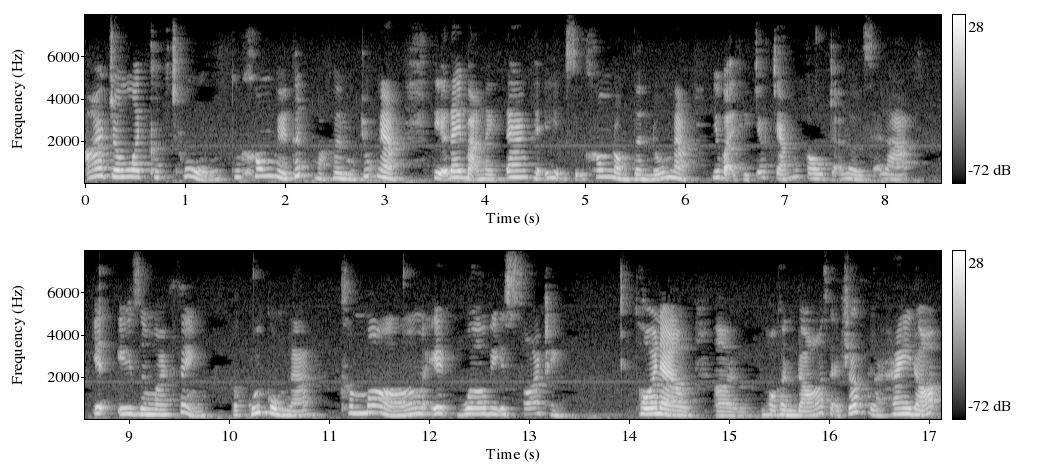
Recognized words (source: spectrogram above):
I don't like cartoon. Tôi không hề thích hoạt hình một chút nào. Thì ở đây bạn này đang thể hiện sự không đồng tình đúng không nào? Như vậy thì chắc chắn câu trả lời sẽ là It isn't my thing. Và cuối cùng là Come on, it will be exciting. Thôi nào, uh, hoạt hình đó sẽ rất là hay đó.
